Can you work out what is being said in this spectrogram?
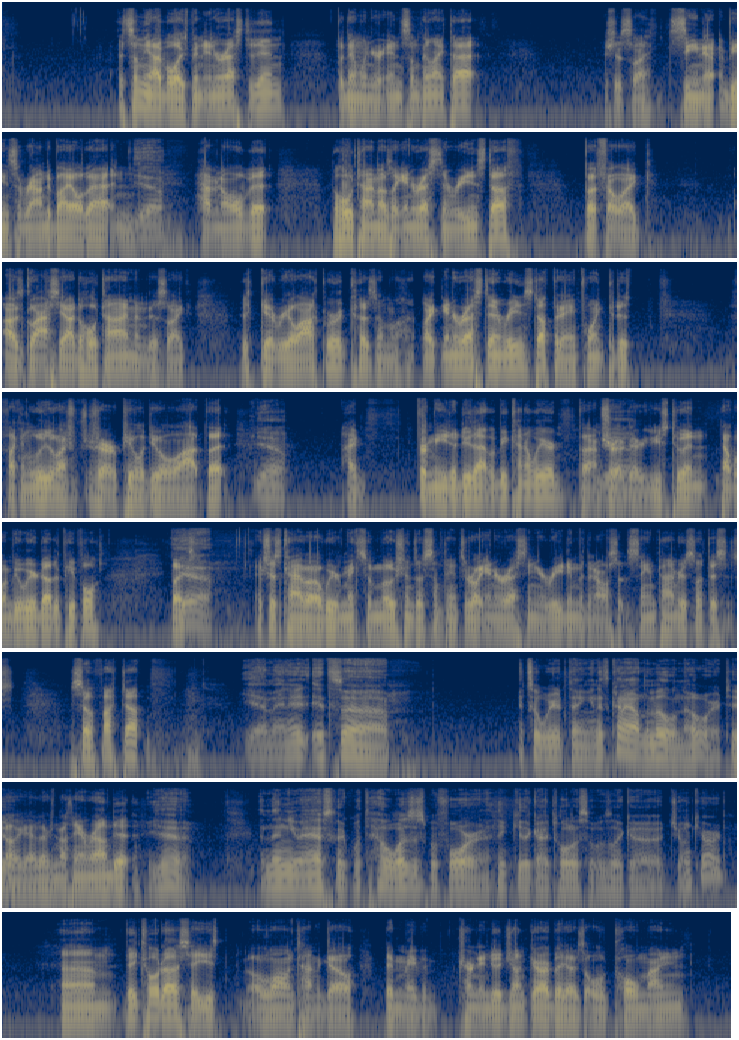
it's something I've always been interested in, but then when you're in something like that, it's just like seeing it, being surrounded by all that and Yeah. having all of it. The whole time I was like interested in reading stuff, but felt like I was glassy eyed the whole time and just like just get real awkward because I'm like interested in reading stuff, but at any point could just fucking lose. it. I'm sure people do a lot, but Yeah. I, for me to do that would be kind of weird. But I'm sure Yeah. they're used to it. And that wouldn't be weird to other people. But yeah. it's just kind of a weird mix of emotions of something that's really interesting you're reading, but then also at the same time you're just like this is so fucked up. Yeah, man. It, it's uh it's a weird thing, and it's kind of out in the middle of nowhere too. Oh yeah, there's nothing around it. Yeah. And then you ask like, what the hell was this before? And I think the guy told us it was like a junkyard. Um, they told us it used a long time ago. They maybe turned into a junkyard, but it was old coal mining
